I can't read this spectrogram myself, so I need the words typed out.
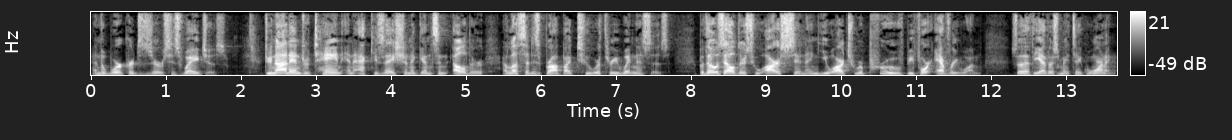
and the worker deserves his wages. Do not entertain an accusation against an elder unless it is brought by two or three witnesses. But those elders who are sinning, you are to reprove before everyone, so that the others may take warning.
